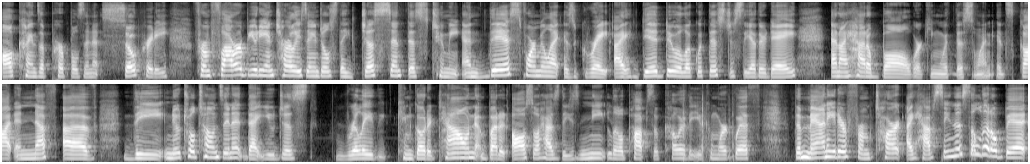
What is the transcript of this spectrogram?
all kinds of purples in it. So pretty. From flower beauty and charlie's angels they just sent this to me and this formula is great. I did do a look with this just the other day and i had a ball working with this one. It's got enough of the neutral tones in it that you just really can go to town but it also has these neat little pops of color that you can work with the Maneater from Tarte, I have seen this a little bit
